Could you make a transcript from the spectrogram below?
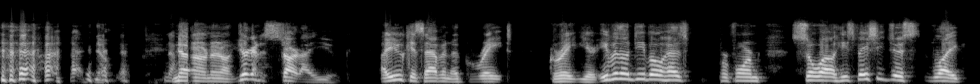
no. No. no, no, no, no. You're going to start Aiyuk. Aiyuk is having a great, great year. Even though Deebo has performed so well, he's basically just like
